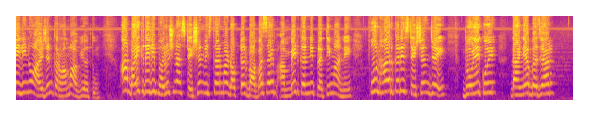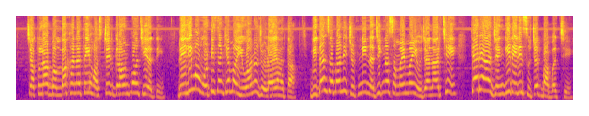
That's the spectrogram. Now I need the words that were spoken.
રેલીનું આયોજન કરવામાં આવ્યું હતું. આ બાઇક રેલી ભરૂચના સ્ટેશન વિસ્તારમાં ડોક્ટર બાબા સાહેબ આંબેડકરની પ્રતિમાને ફૂલહાર કરી સ્ટેશન જઈ ધોળીકુઈ, દાંડિયા બજાર, ચકલા બંબાખાના થઈ હોસ્ટેલ ગ્રાઉન્ડ પહોંચી હતી. રેલીમાં મોટી સંખ્યામાં યુવાનો જોડાયા હતા. વિધાનસભાની ચૂંટણી નજીકના સમયમાં યોજાનાર છે, ત્યારે આ જંગી રેલી સૂચક બાબત છે.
